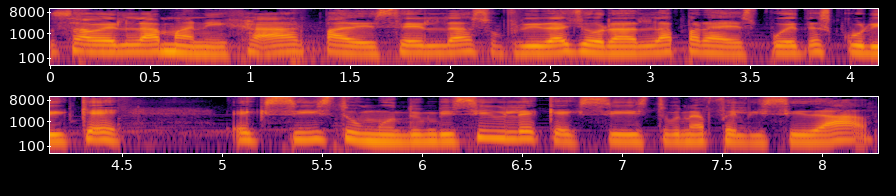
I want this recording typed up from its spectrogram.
saberla manejar, padecerla, sufrirla, llorarla para después descubrir que existe un mundo invisible, que existe una felicidad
